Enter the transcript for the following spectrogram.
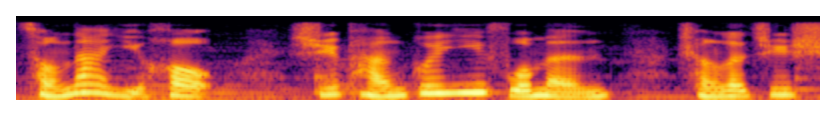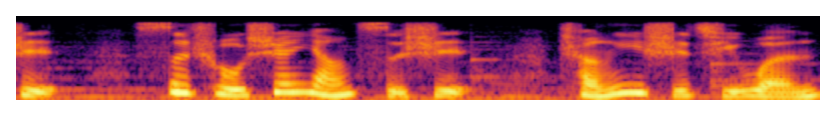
从那以后，徐盘皈依佛门，成了居士，四处宣扬此事，成一时奇闻。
